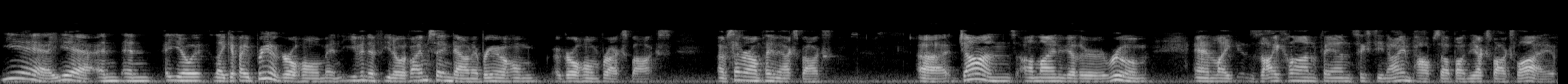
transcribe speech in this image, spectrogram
Yeah, yeah, and and you know, like if I bring a girl home, and even if you know, if I'm sitting down, I bring a home a girl home for Xbox. I'm sitting around playing the Xbox. Uh, John's online in the other room, and like Zyklon fan 69 pops up on the Xbox Live.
